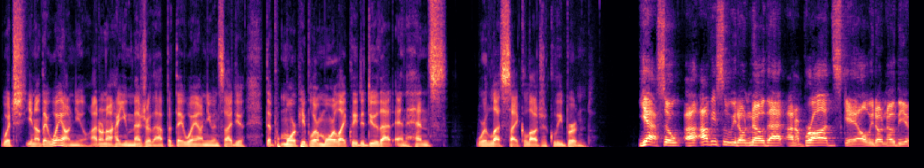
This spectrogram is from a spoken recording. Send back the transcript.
which you know they weigh on you. I don't know how you measure that, but they weigh on you inside you. That more people are more likely to do that, and hence we're less psychologically burdened. Yeah, so uh, obviously we don't know that on a broad scale. We don't know the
